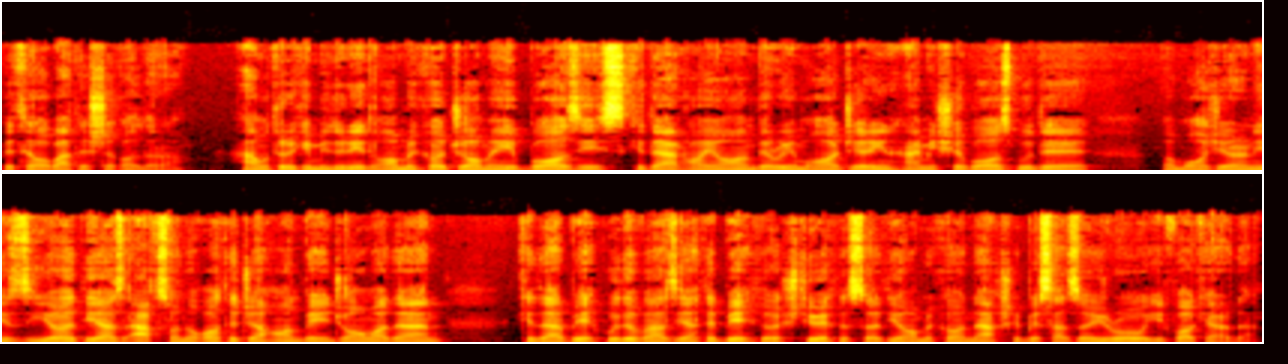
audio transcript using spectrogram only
به تئابت اشتغال دارم همونطور که می‌دونید آمریکا جامعه بازی است که درهای آن به روی مهاجرین همیشه باز بوده و مهاجران زیادی از اقصانقات جهان به اینجا آمدن که در بهبود وضعیت بهداشتی و اقتصادی آمریکا نقش بسزایی رو ایفا کردند.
